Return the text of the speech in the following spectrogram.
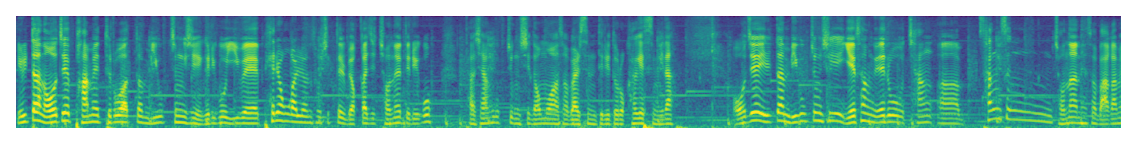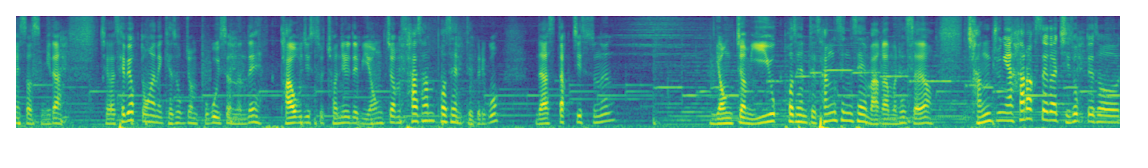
일단 어제 밤에 들어왔던 미국 증시 그리고 이외에 폐렴 관련 소식들 몇 가지 전해드리고 다시 한국 증시 넘어와서 말씀드리도록 하겠습니다. 어제 일단 미국 증시 예상외로 장 아, 상승 전환해서 마감했었습니다. 제가 새벽 동안에 계속 좀 보고 있었는데 다우 지수 전일 대비 0.43% 그리고 나스닥 지수는 0.26% 상승세 마감을 했어요. 장중에 하락세가 지속돼서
